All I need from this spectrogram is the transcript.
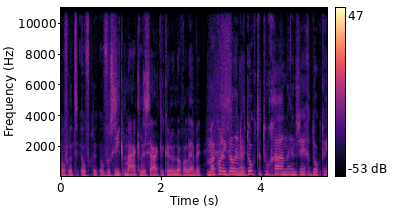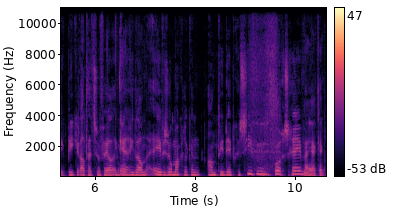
over, het, over, over ziekmakende zaken kunnen we nog wel hebben. Maar kon ik dan in de dokter toe gaan en zeggen... dokter, ik pieker altijd zoveel... en krijg ik dan even zo makkelijk een antidepressivum voorgeschreven? Nou ja, kijk,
